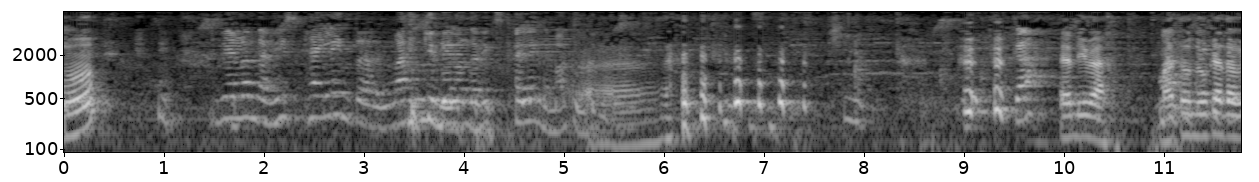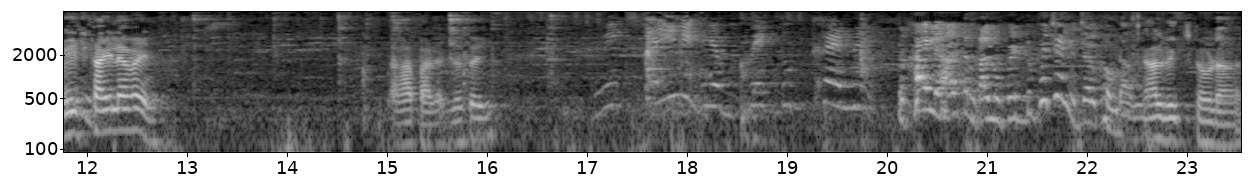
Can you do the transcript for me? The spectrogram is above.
હું બે ગંદા વિક્સ ખાઈ લઈએ ને તો માથું કે બે લોંદા વિક્સ ખાઈ લઈને ને માથું. કા એ દીવા માથું દુખે તો વીજ ખાઈ લેવાય ને. હા પાડે જોતો ઈ. તો ખાઈ લે હાલ તને કાલનું પેટ દુખે છે ને? ચલ ખવડાવું. હાલ વીજ ખવડાવે.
